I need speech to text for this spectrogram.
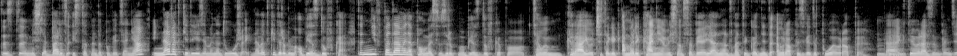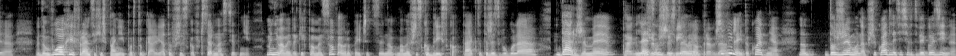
To jest, y, myślę, bardzo istotne do powiedzenia. I nawet kiedy jedziemy na dłużej, nawet kiedy robimy objazdówkę, to nie wpadamy na pomysł, zróbmy objazdówkę po całym kraju, czy tak jak Amerykanie myślą sobie, ja na dwa tygodnie do Europy zwiedzę pół Europy. Mhm. Tak, tym razem będzie, będą Włochy, Francja, Hiszpania i Portugalia. To wszystko w 14 dni. My nie mamy takich pomysłów, Europejczycy, no mamy wszystko blisko, tak? To też jest w ogóle dar, że my Tak, lecąc gdzieś do Europy. prawda? Przywilej, dokładnie. No, do Rzymu na przykład lecicie w dwie godziny.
